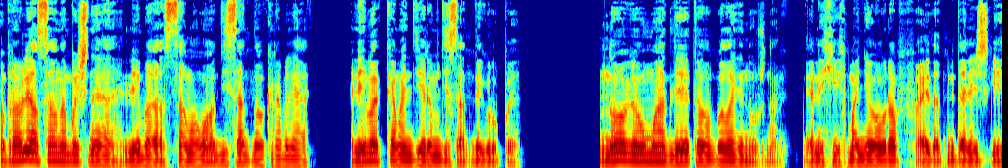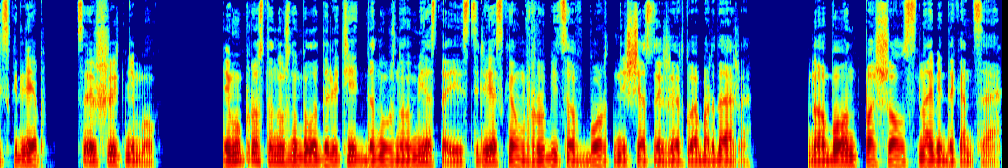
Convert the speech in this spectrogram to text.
Управлялся он обычно либо с самого десантного корабля, либо командиром десантной группы. Много ума для этого было не нужно, лихих маневров этот металлический склеп совершить не мог. Ему просто нужно было долететь до нужного места и с треском врубиться в борт несчастной жертвы абордажа. Но Бонд пошел с нами до конца.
